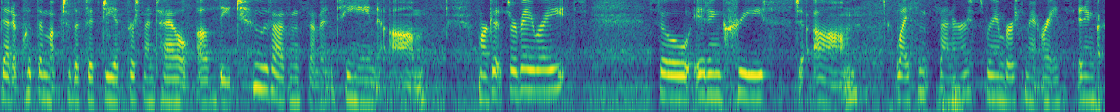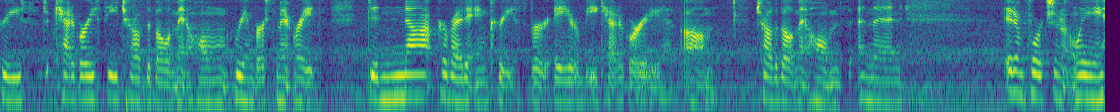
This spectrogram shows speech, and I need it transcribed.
that it put them up to the 50th percentile of the 2017 um, market survey rate. So it increased um, licensed centers reimbursement rates, it increased. Category C child development home reimbursement rates, did not provide an increase for A or B category um, child development homes, and then it unfortunately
